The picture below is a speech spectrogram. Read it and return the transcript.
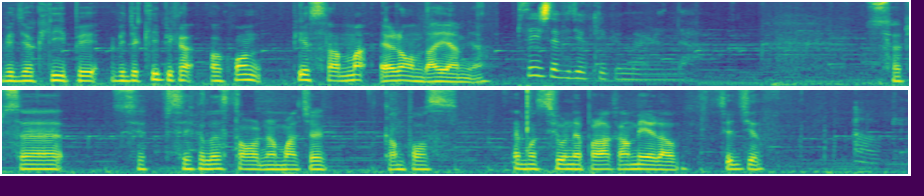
videoklipi, videoklipi ka kon pjesa ma e ronda jemja. Pse ishte videoklipi më e rënda? Sepse, si, si fillestar, normal që kam pas emocione para kamera, si t'gjithë. Ah, okay.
